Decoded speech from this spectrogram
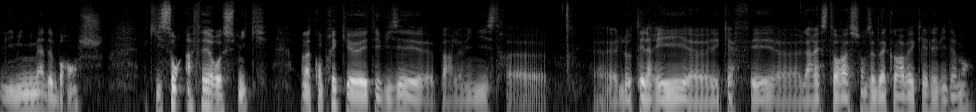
les minima de branche qui sont inférieurs au SMIC. On a compris que était visé par la ministre l'hôtellerie, euh, les cafés, euh, la restauration. Vous êtes d'accord avec elle, évidemment?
